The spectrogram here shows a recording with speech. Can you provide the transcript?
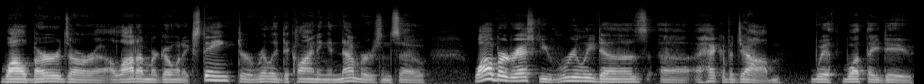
wild birds are uh, a lot of them are going extinct or really declining in numbers, and so Wild Bird Rescue really does uh, a heck of a job with what they do.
